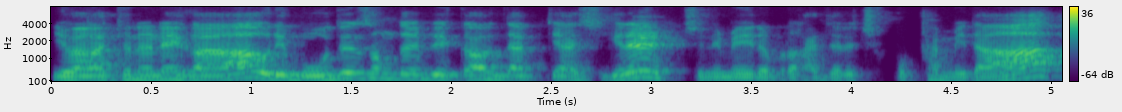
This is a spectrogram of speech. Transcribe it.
이와 같은 은혜가 우리 모든 성도님들 가운데 함께 하시기를 주님의 이름으로 간절히 축복합니다.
